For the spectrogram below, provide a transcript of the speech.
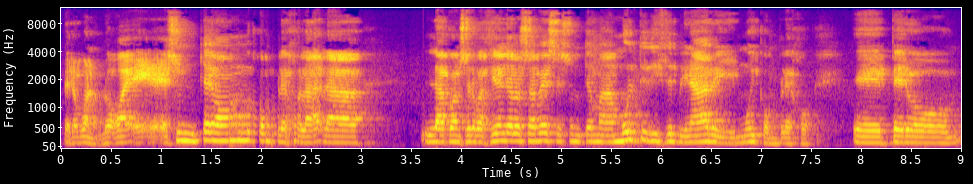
pero bueno, luego es un tema muy complejo. la la conservación, ya lo sabes, es un tema multidisciplinar y muy complejo, eh, pero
